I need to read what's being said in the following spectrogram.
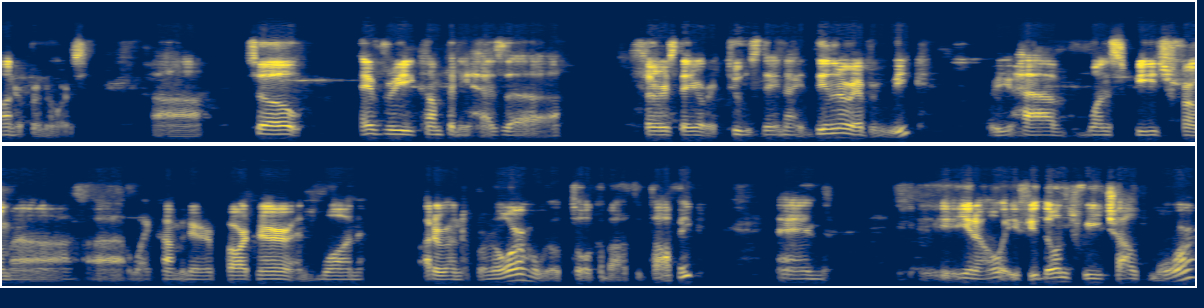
entrepreneurs. Uh, so every company has a Thursday or a Tuesday night dinner every week where you have one speech from a, a Y Combinator partner and one other entrepreneur who will talk about the topic. And you know, if you don't reach out more,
